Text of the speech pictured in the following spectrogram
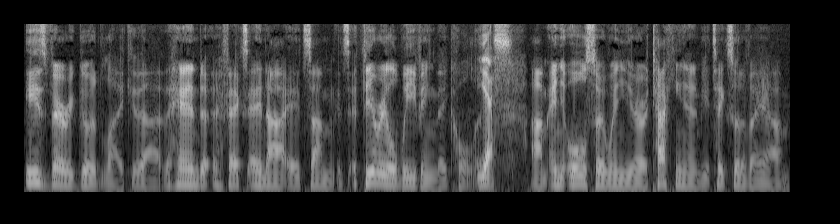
is very good. Like uh, the hand effects and uh, it's um it's ethereal weaving they call it. Yes. Um, and also when you're attacking an enemy, it takes sort of a um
